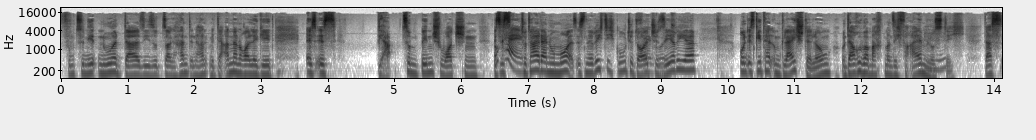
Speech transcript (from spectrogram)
funktioniert nur, da sie sozusagen Hand in Hand mit der anderen Rolle geht. Es ist ja, zum Binge-Watchen. Es Okay. ist total dein Humor. Es ist eine richtig gute deutsche gut. Serie. Und es geht halt um Gleichstellung. Und darüber macht man sich vor allem Mhm. lustig. Dass,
